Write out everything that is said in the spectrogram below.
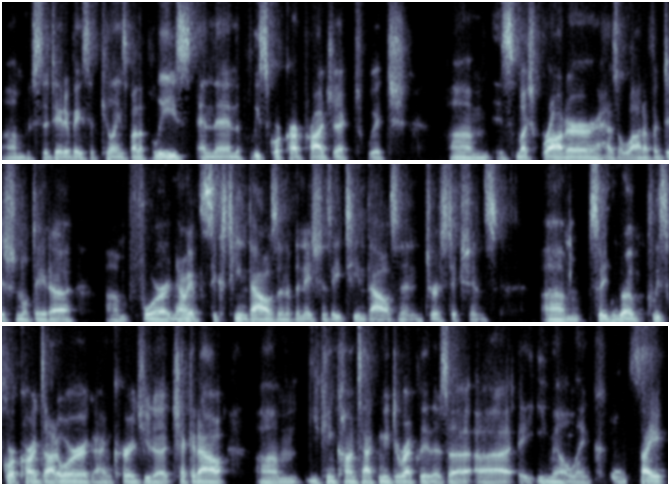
um, which is a database of killings by the police, and then the Police Scorecard Project, which um, is much broader, has a lot of additional data um, for now we have 16,000 of the nation's 18,000 jurisdictions. Um, so you can go to police policescorecard.org. I encourage you to check it out. Um, you can contact me directly. There's a, a, a email link on the site.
